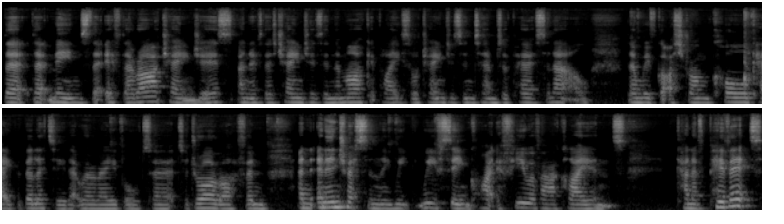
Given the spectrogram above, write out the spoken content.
that that means that if there are changes and if there's changes in the marketplace or changes in terms of personnel then we've got a strong core capability that we're able to, to draw off. And, and and interestingly we, we've seen quite a few of our clients kind of pivot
